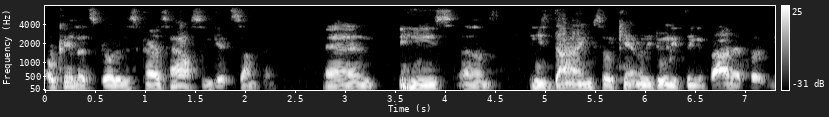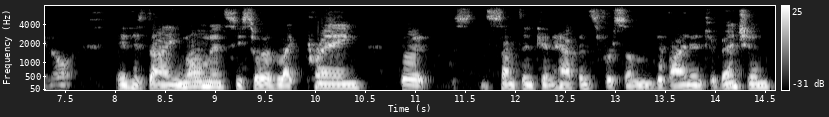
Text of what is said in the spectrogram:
okay, let's go to this guy's house and get something. And he's um, he's dying, so he can't really do anything about it. But you know, in his dying moments, he's sort of like praying that something can happen for some divine intervention,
